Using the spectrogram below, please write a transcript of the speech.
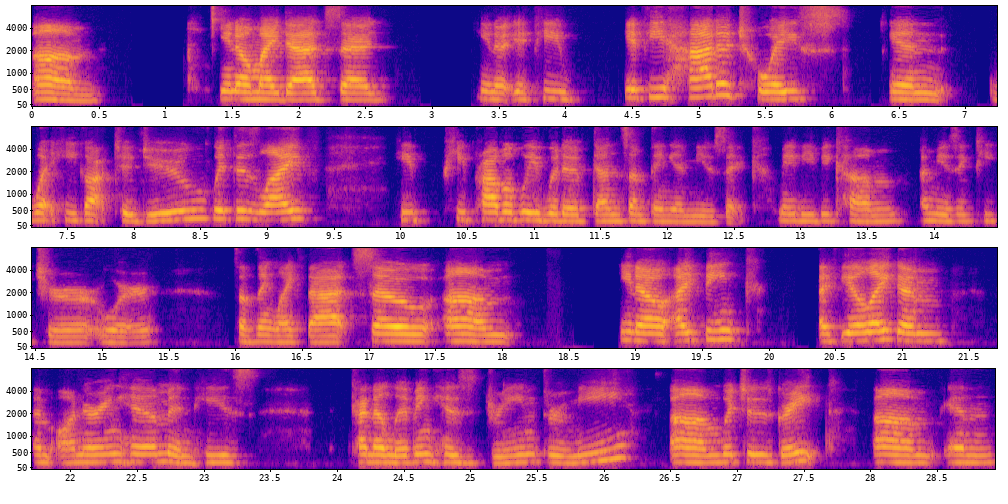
um, you know, my dad said, you know, if he if he had a choice in what he got to do with his life, he he probably would have done something in music, maybe become a music teacher or something like that. So, um, you know, I think I feel like I'm I'm honoring him and he's kind of living his dream through me, um, which is great. Um, and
